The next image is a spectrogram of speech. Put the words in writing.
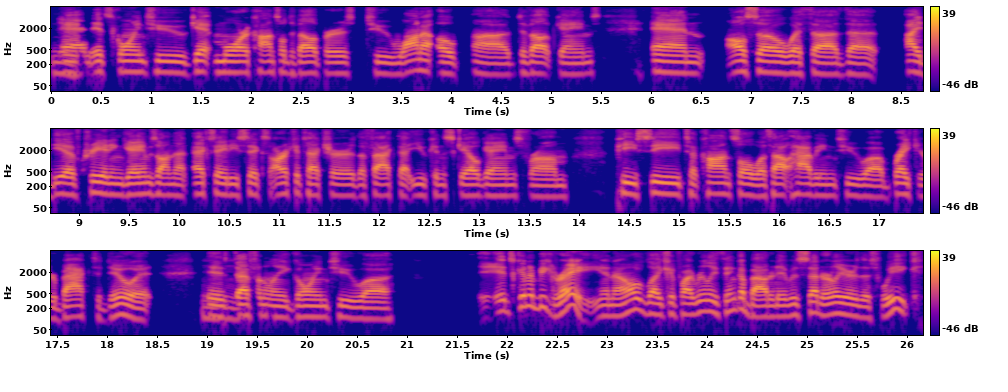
Yeah. and it's going to get more console developers to want to op- uh, develop games and also with uh, the idea of creating games on that x86 architecture the fact that you can scale games from pc to console without having to uh, break your back to do it is Mhm. definitely going to uh it's going to be great you know? Like if i really think about it it was said earlier this week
